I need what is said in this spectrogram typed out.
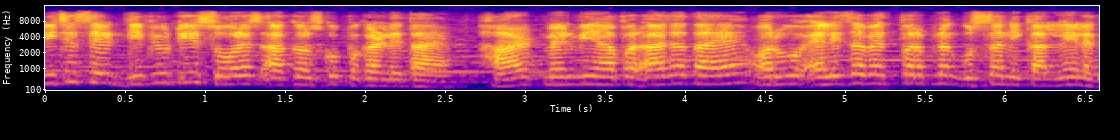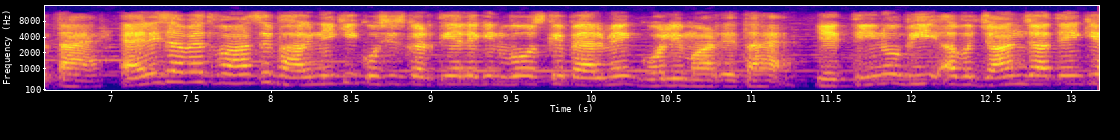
पीछे से डिप्यूटी सोरस आकर उसको पकड़ लेता है। हार्टमैन भी यहाँ पर आ जाता है और वो एलिजाबेथ पर अपना गुस्सा निकालने लगता है। एलिजाबेथ वहाँ से भागने की कोशिश करती है, लेकिन वो उसके पैर में गोली मार देता है। ये तीनों भी अब जान जाते हैं कि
